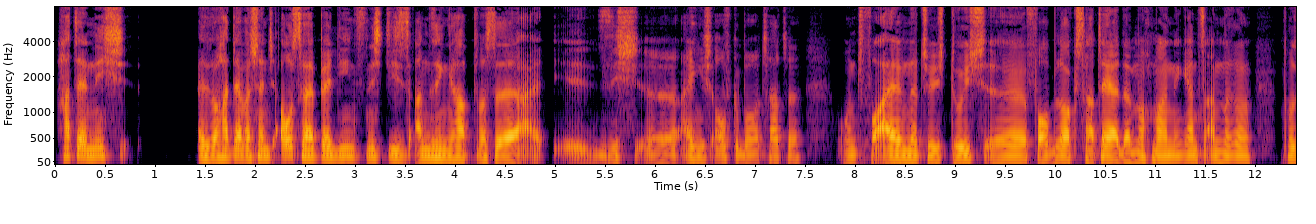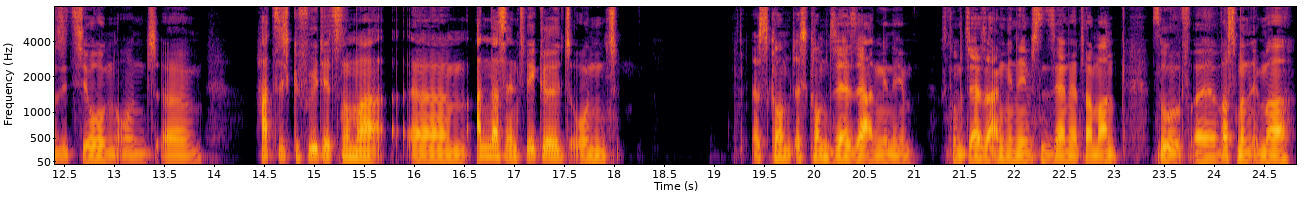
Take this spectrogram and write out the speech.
hat er nicht, also hat er wahrscheinlich außerhalb Berlins nicht dieses Ansehen gehabt, was er äh, sich äh, eigentlich aufgebaut hatte. Und vor allem natürlich durch äh, Four Blocks hatte er dann nochmal eine ganz andere Position und ähm, hat sich gefühlt jetzt nochmal ähm, anders entwickelt und es kommt, es kommt sehr, sehr angenehm. Es kommt sehr, sehr angenehm, ist ein sehr netter Mann. So, äh, was man immer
